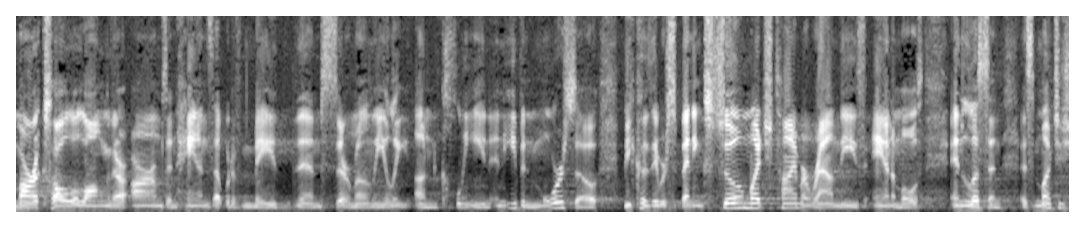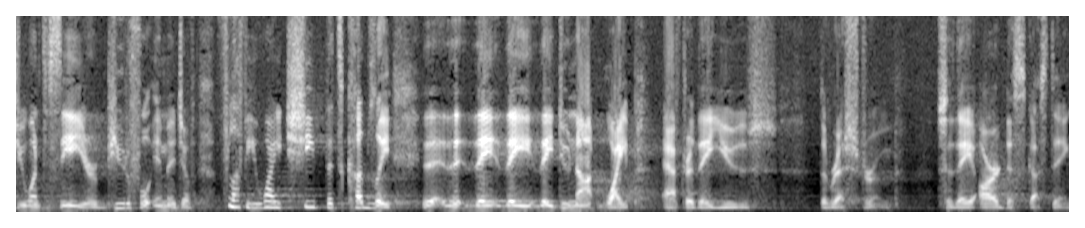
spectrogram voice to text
marks all along their arms and hands that would have made them ceremonially unclean. And even more so because they were spending so much time around these animals. And listen, as much as you want to see your beautiful image of fluffy white sheep that's cuddly, they, they, they, they do not wipe after they use the restroom. So they are disgusting.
